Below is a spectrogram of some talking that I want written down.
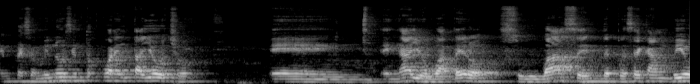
empezó en 1948 en, Iowa, pero su base después se cambió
